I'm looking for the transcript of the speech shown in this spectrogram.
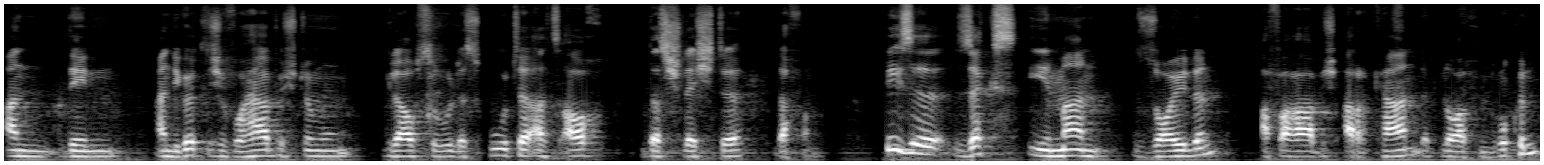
an, den, an die göttliche Vorherbestimmung glaubst, sowohl das Gute als auch das Schlechte davon. Diese sechs Iman-Säulen, auf Arabisch Arkan, der Plural von Rücken,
